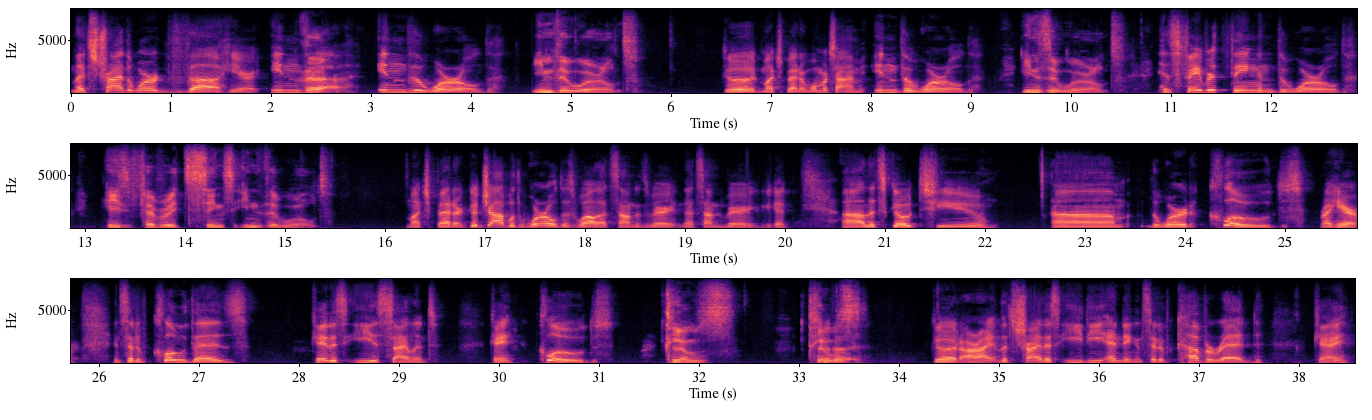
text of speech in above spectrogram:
Let's try the word the here. In the. The. In the world. in the world. Good. Much better. One more time. In the world. In the world. His favorite thing in the world. His favorite things in the world. Much better. Good job with world as well. That sounded very. That sounded very good. Uh, let's go to um, the word clothes right here. Instead of clothes, okay, this e is silent. Okay, clothes. Clothes. Clothes. Good. Good. All right. Let's try this ed ending instead of covered. Okay.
